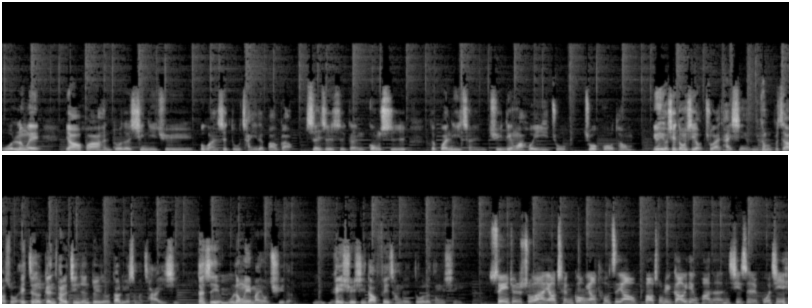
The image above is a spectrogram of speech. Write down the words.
我认为要花很多的心力去，不管是读产业的报告，甚至是跟公司的管理层去电话会议做做沟通。因为有些东西有出来太新了，你根本不知道说，哎，这个跟他的竞争对手到底有什么差异性？但是我认为蛮有趣的，嗯，可以学习到非常的多的东西。所以就是说啊，要成功，要投资，要报酬率高一点的话呢，你其实国际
